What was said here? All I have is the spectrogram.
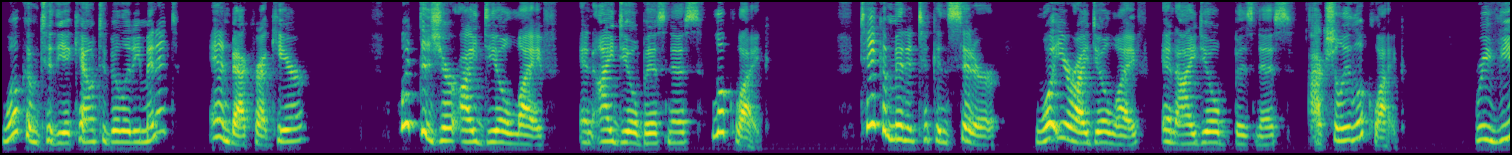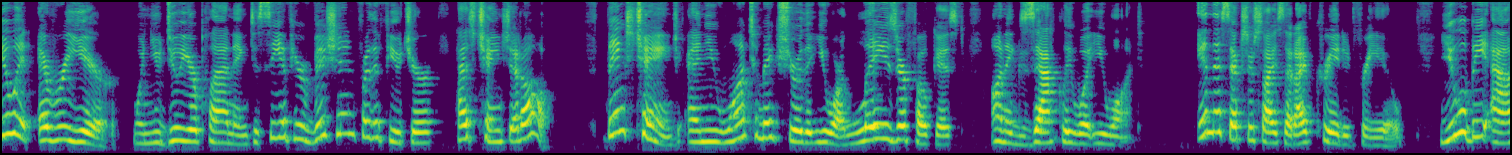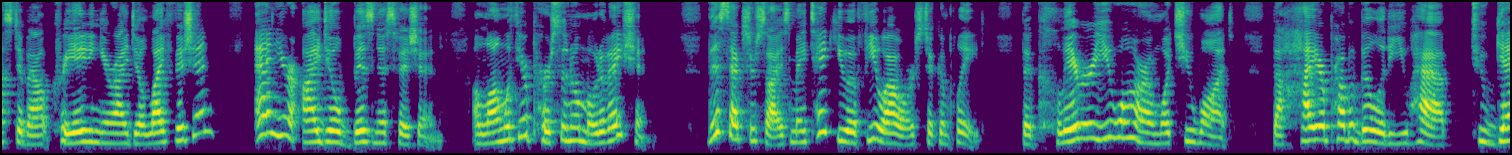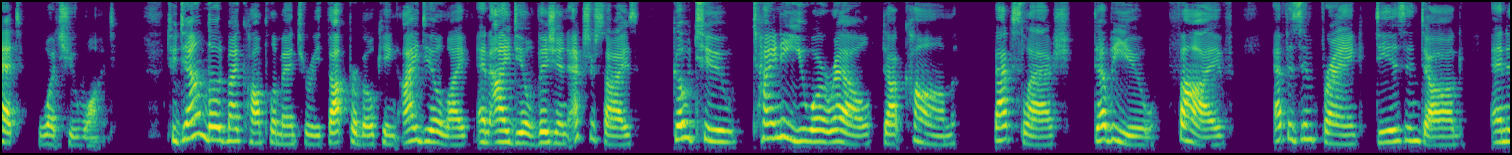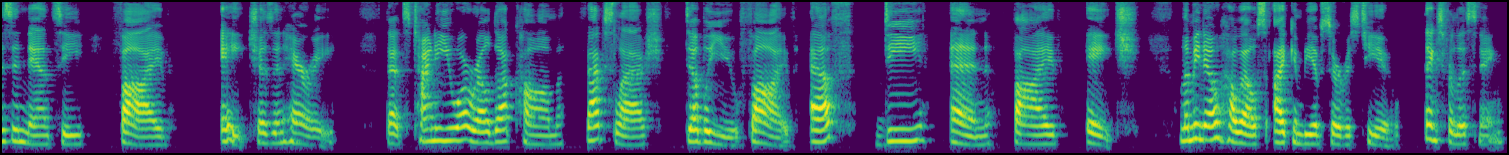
Welcome to the Accountability Minute Ann Bachrach here. What does your ideal life and ideal business look like? Take a minute to consider what your ideal life and ideal business actually look like. Review it every year when you do your planning to see if your vision for the future has changed at all. Things change, and you want to make sure that you are laser focused on exactly what you want. In this exercise that I've created for you, you will be asked about creating your ideal life vision and your ideal business vision, along with your personal motivation. This exercise may take you a few hours to complete. The clearer you are on what you want, the higher probability you have to get what you want. To download my complimentary thought provoking ideal life and ideal vision exercise, go to tinyurl.com backslash W5, F is in Frank, D is in dog, N is in Nancy, 5, H as in Harry. That's tinyurl.com backslash W5, F, D, N, 5, H. Let me know how else I can be of service to you. Thanks for listening.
